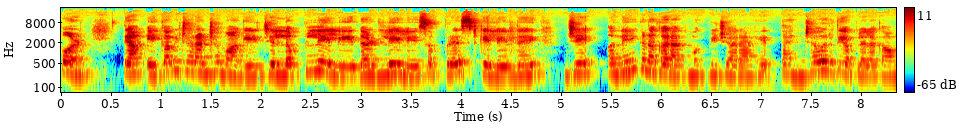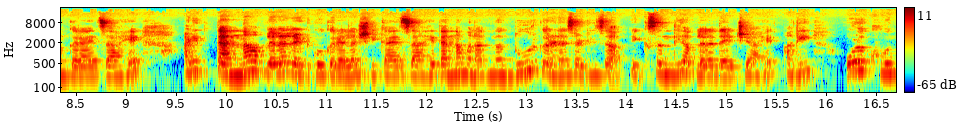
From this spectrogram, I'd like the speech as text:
पण त्या एका विचारांच्या मागे जे लपलेले दडलेले सप्रेस्ड केलेले जे अनेक नकारात्मक विचार आहेत त्यांच्यावरती आपल्याला काम करायचं आहे. आणि त्यांना आपल्याला लेट गो करायला शिकायचं आहे. त्यांना मनातनं दूर करण्यासाठीचा एक संधी आपल्याला द्यायची आहे. आधी ओळखून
